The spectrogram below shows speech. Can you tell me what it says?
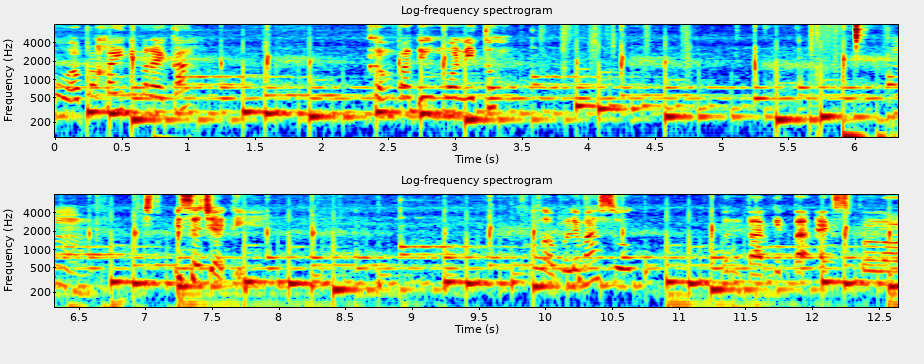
Oh, apakah ini mereka? Keempat ilmuwan itu? Hmm, bisa jadi. Nggak boleh masuk? Bentar, kita explore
